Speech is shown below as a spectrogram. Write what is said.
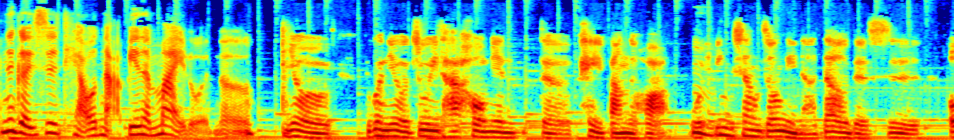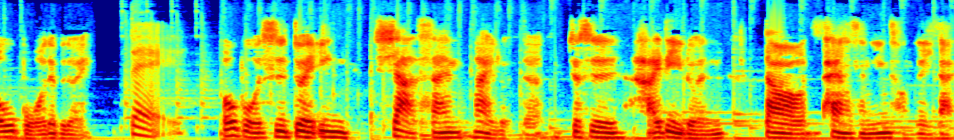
那个是调哪边的脉轮呢？你有如果你有注意它后面的配方的话，嗯、我印象中你拿到的是欧泊，对不对？对，欧泊是对应下三脉轮的，就是海底轮到太阳神经丛这一带。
